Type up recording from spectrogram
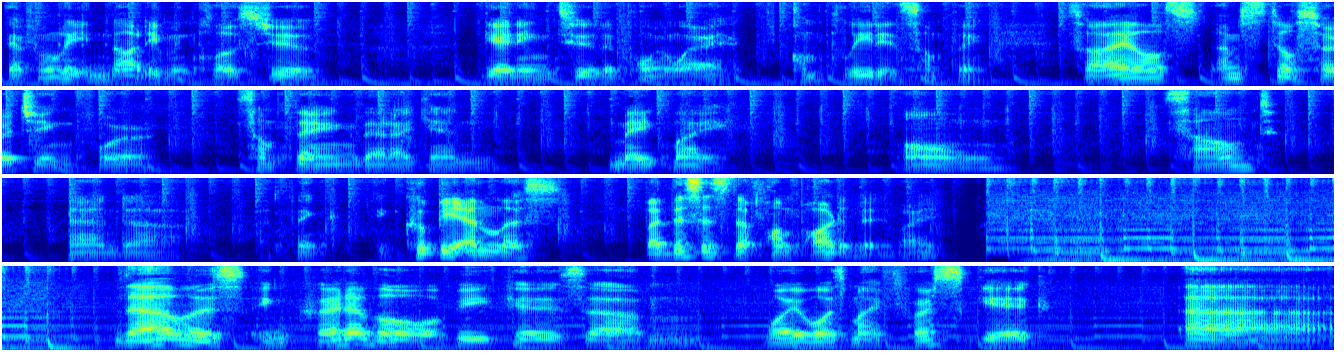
definitely not even close to getting to the point where I completed something. So I also, I'm still searching for something that I can make my own sound, and uh, I think it could be endless. But this is the fun part of it, right? That was incredible because um, well, it was my first gig uh,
